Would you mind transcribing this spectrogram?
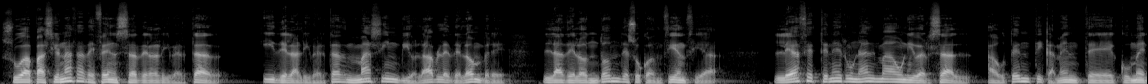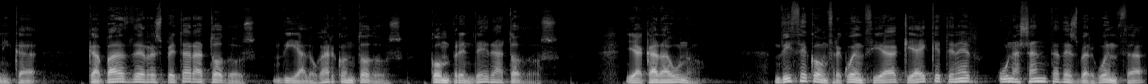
Su apasionada defensa de la libertad y de la libertad más inviolable del hombre, la del hondón de su conciencia, le hace tener un alma universal, auténticamente ecuménica, capaz de respetar a todos, dialogar con todos, comprender a todos, y a cada uno, Dice con frecuencia que hay que tener una santa desvergüenza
